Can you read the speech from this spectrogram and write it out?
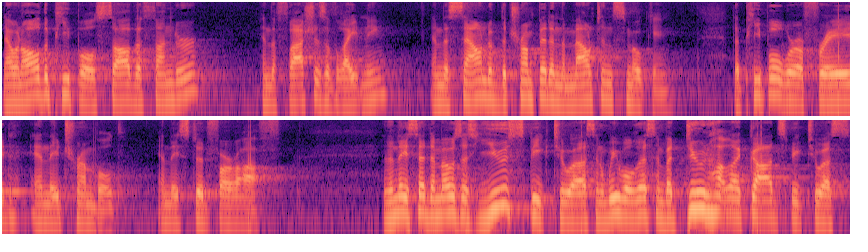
Now, when all the people saw the thunder and the flashes of lightning and the sound of the trumpet and the mountain smoking, the people were afraid and they trembled and they stood far off. And then they said to Moses, You speak to us and we will listen, but do not let God speak to us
